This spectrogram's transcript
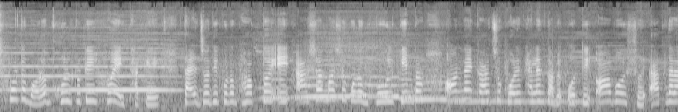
ছোট বড় ভুল ত্রুটি হয়েই থাকে। তাই যদি কোনো ভক্ত এই আষাঢ় মাসে কোনো ভুল কিংবা অন্যায় কার্য করে ফেলেন, তবে অতি অবশ্যই আপনারা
